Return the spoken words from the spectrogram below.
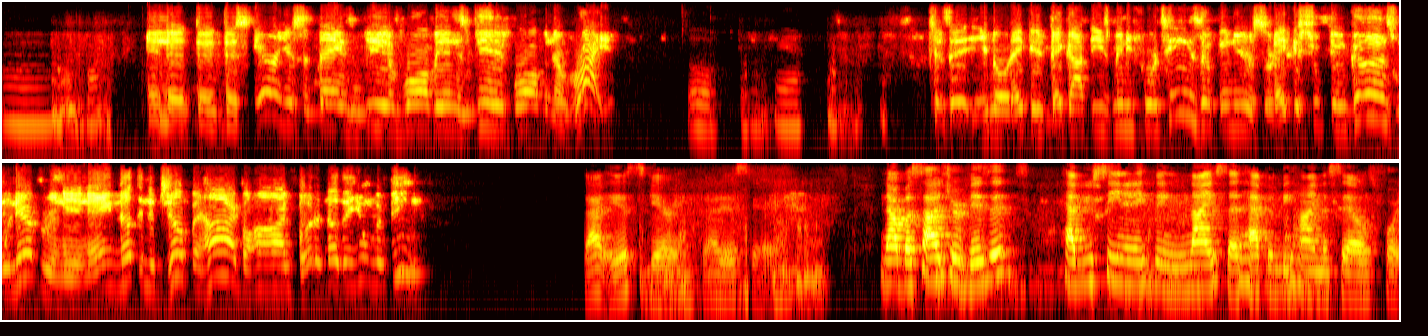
Mm, And the, the, the scariest of things to be involved in is being involved in a riot. ooh, yeah. Cause they, you know they could, they got these mini 14s up in here, so they can shoot them guns whenever, and then there ain't nothing to jump and hide behind but another human being. That is scary. That is scary. Now, besides your visits, have you seen anything nice that happened behind the cells for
